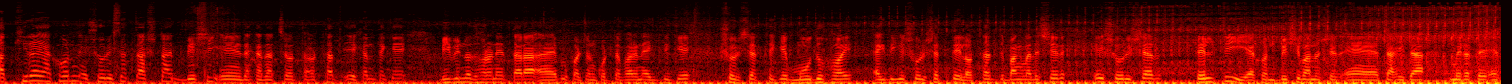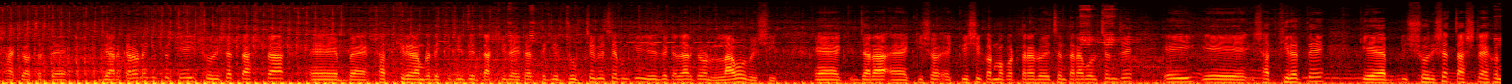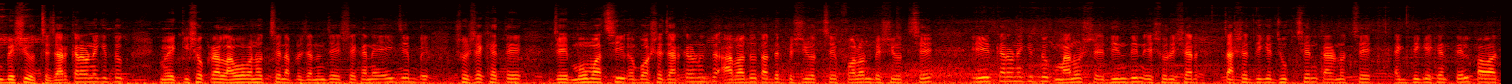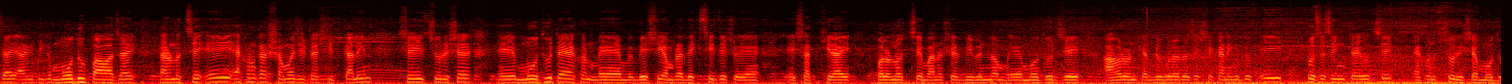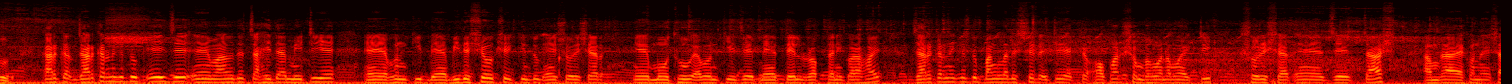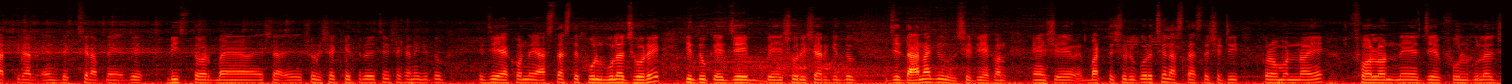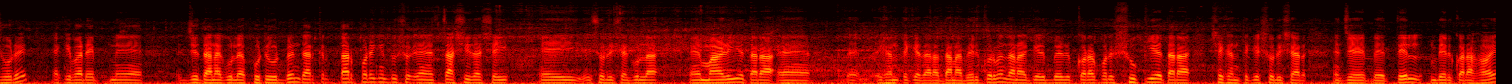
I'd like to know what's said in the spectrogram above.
সাতক্ষীরায় এখন সরিষার চাষটা বেশি দেখা যাচ্ছে। অর্থা- অর্থাৎ এখান থেকে বিভিন্ন ধরনের তারা উপার্জন করতে পারেন। একদিকে সরিষার থেকে মধু হয়, একদিকে সরিষার তেল। অর্থাৎ বাংলাদেশের এই সরিষার তেলটি এখন বেশি মানুষের চাহিদা মেটাতে থাকে। অর্থাৎ যার কারণে কিন্তু এই সরিষার চাষটা সাতক্ষীরার আমরা দেখেছি যে চাষিরা এটার থেকে ঝুঁকছে বেশি এবং কি যার কারণে লাভও বেশি। যারা কৃষক কৃষি কর্মকর্তারা রয়েছেন, তারা বলছেন যে এই সাতক্ষীরাতে সরিষার চাষটা এখন বেশি হচ্ছে। যার কারণে কিন্তু কৃষকরা লাভবান হচ্ছেন। আপনি জানেন যে সেখানে এই যে সরিষা ক্ষেতে যে মৌমাছি বসে, যার কারণে কিন্তু আবাদও তাদের বেশি হচ্ছে, ফলন বেশি হচ্ছে। এর কারণে কিন্তু মানুষ দিন দিন এই সরিষার চাষের দিকে ঝুঁকছেন। কারণ হচ্ছে একদিকে এখানে তেল পাওয়া যায়, আরেকদিকে মধু পাওয়া যায়। কারণ হচ্ছে এই এখনকার সময় যেটা শীতকালীন, সেই সরিষার মধুটা এখন বেশি আমরা দেখছি যে সাতক্ষীরায় ফলন হচ্ছে, মানুষের বিভিন্ন মধুর যে আহরণ কেন্দ্রগুলো রয়েছে, সেখানে কিন্তু এই প্রসেসিংটাই হচ্ছে এখন সরিষা মধুর। কার যার কারণে কিন্তু এই যে মানুষদের চাহিদা মিটিয়ে এখন কি বিদেশেও কিন্তু সরিষার মধু এবং কি যে তেল রপ্তানি করা হয়, যার কারণে কিন্তু বাংলাদেশের এটি একটা অপার সম্ভাবনাময় একটি সরিষার যে চাষ। আমরা এখন সাতক্ষীরার দেখছেন আপনি যে বিস্তর সরিষার ক্ষেত রয়েছে, সেখানে কিন্তু যে এখন আস্তে আস্তে ফুলগুলো ঝরে, কিন্তু যে সরিষার কিন্তু যে দানাগুলো সেটি এখন সে বাড়তে শুরু করেছেন, আস্তে আস্তে সেটি ক্রমান্বয়ে ফলনে যে ফুলগুলো ঝরে, একেবারে যে দানাগুলো ফুটে উঠবেন, যার তারপরে কিন্তু চাষিরা সেই, এই সরিষাগুলা মারিয়ে তারা এখান থেকে তারা দানা বের করবেন। দানা বের করার পরে শুকিয়ে তারা সেখান থেকে সরিষার যে তেল বের করা হয়।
